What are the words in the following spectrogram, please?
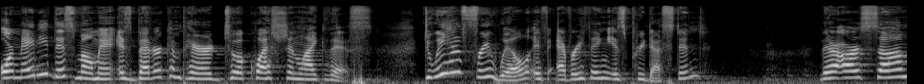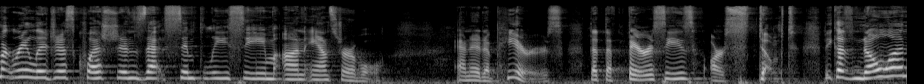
Or maybe this moment is better compared to a question like this Do we have free will if everything is predestined? There are some religious questions that simply seem unanswerable. And it appears that the Pharisees are stumped because no one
